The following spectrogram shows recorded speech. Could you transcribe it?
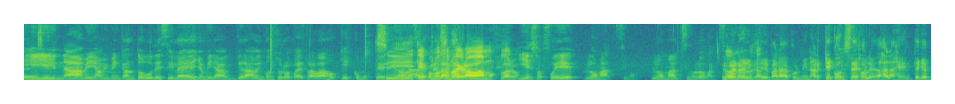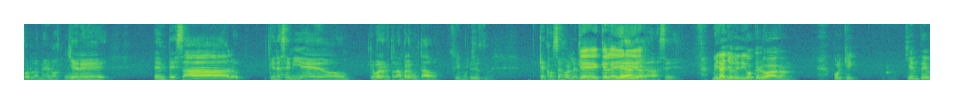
y sí. nada, a mí, a mí me encantó decirle a ellos, mira, graben con su ropa de trabajo, que es como ustedes Sí, graban. que es como La siempre marca. grabamos, claro. Y eso fue lo máximo, lo máximo, lo máximo. No, bueno, y- y para culminar, ¿qué consejo le das a la gente que por lo menos quiere empezar, tiene ese miedo? Que bueno, que te lo han preguntado. Sí, muchísimo. ¿Qué consejo le, ¿Qué- qué le diría? darías? Así. Mira, yo le digo que lo hagan, porque quien te,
